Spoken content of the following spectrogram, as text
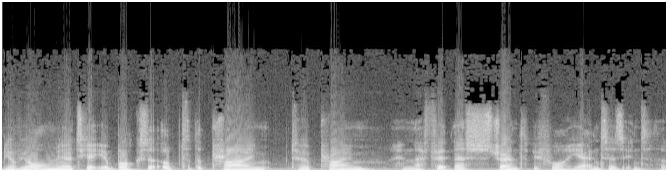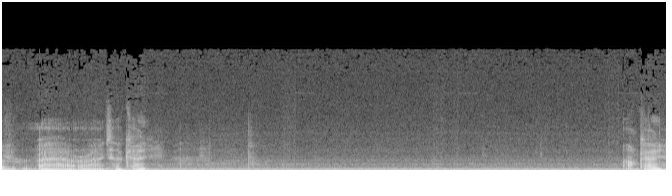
You have your only to get your boxer up to the prime to a prime in their fitness strength before he enters into the uh, right. Okay. Okay,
